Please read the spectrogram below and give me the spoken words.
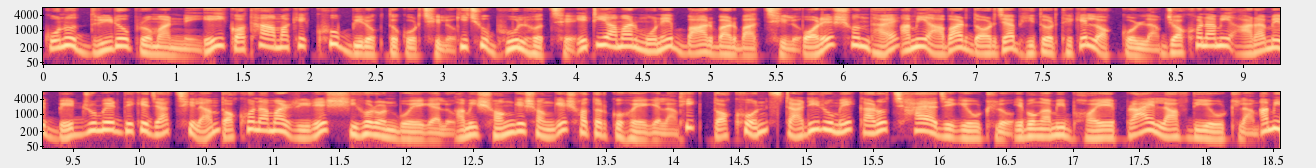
কোনো দৃঢ় প্রমাণ নেই। এই কথা আমাকে খুব বিরক্ত করছিল। কিছু ভুল হচ্ছে। এটি আমার মনে বারবার বাজছিল। পরের সন্ধ্যায় আমি আবার দরজা ভিতর থেকে লক করলাম। যখন আমি আরামে বেডরুমের দিকে যাচ্ছিলাম, তখন আমার রিড়ের শিহরণ বয়ে গেল। আমি সঙ্গে সঙ্গে সতর্ক হয়ে গেলাম। ঠিক তখন স্টাডি রুমে কারও ছায়া জেগে উঠল এবং আমি ভয়ে প্রায় লাফ দিয়ে উঠলাম। আমি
